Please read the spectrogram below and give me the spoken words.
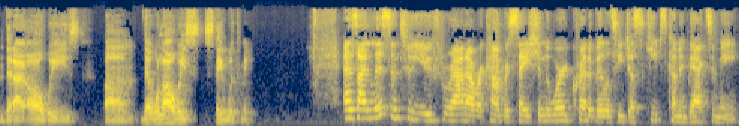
that i always um that will always stay with me as I listen to you throughout our conversation, the word credibility just keeps coming back to me.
